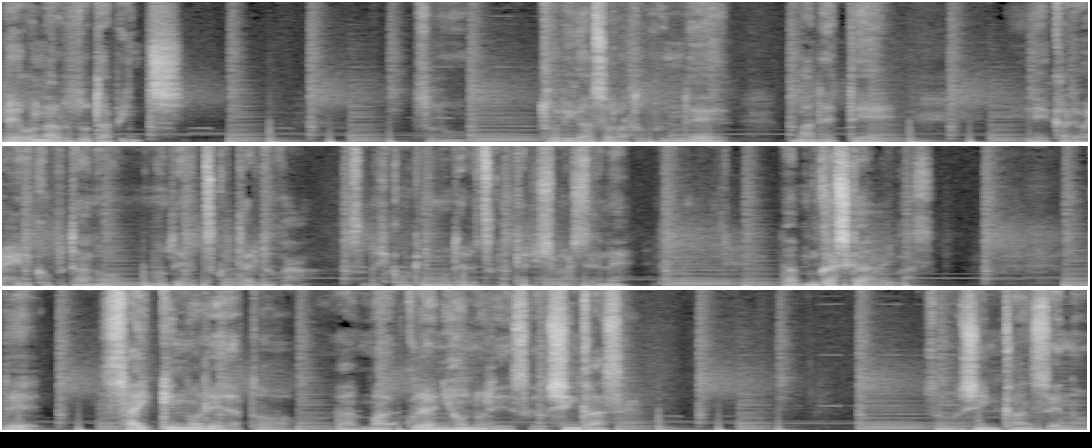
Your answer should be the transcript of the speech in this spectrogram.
レオナルド・ダ・ヴィンチ。その鳥が空飛ぶんで真似て、えー彼はヘリコプターのモデル作ったりとかその飛行機のモデル作ったりしましたよね。だから昔からあります。で最近の例だとあ、まあ、これは日本の例ですけど新幹線。その新幹線の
